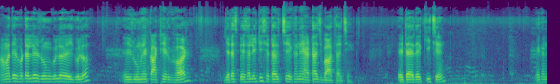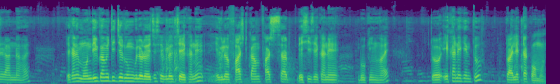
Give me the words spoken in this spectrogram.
আমাদের হোটেলের রুমগুলো এইগুলো। এই রুমে কাঠের ঘর। যেটা স্পেশালিটি সেটা হচ্ছে এখানে অ্যাটাচ বাথ আছে। এটা এদের কিচেন এখানে রান্না হয়। এখানে মন্দির কমিটির যে রুমগুলো রয়েছে সেগুলো হচ্ছে এখানে। এগুলো ফার্স্ট কাম ফার্স্ট সার্ভ বেশি সেখানে বুকিং হয়। তো এখানে কিন্তু টয়লেটটা কমন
